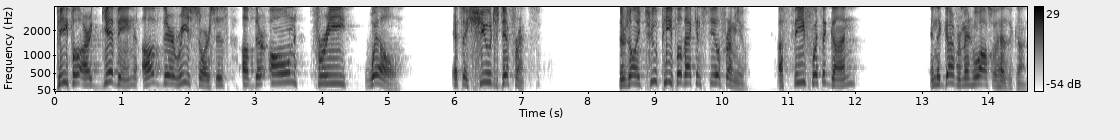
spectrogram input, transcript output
People are giving of their resources of their own free will. It's a huge difference. There's only two people that can steal from you a thief with a gun, and the government who also has a gun.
